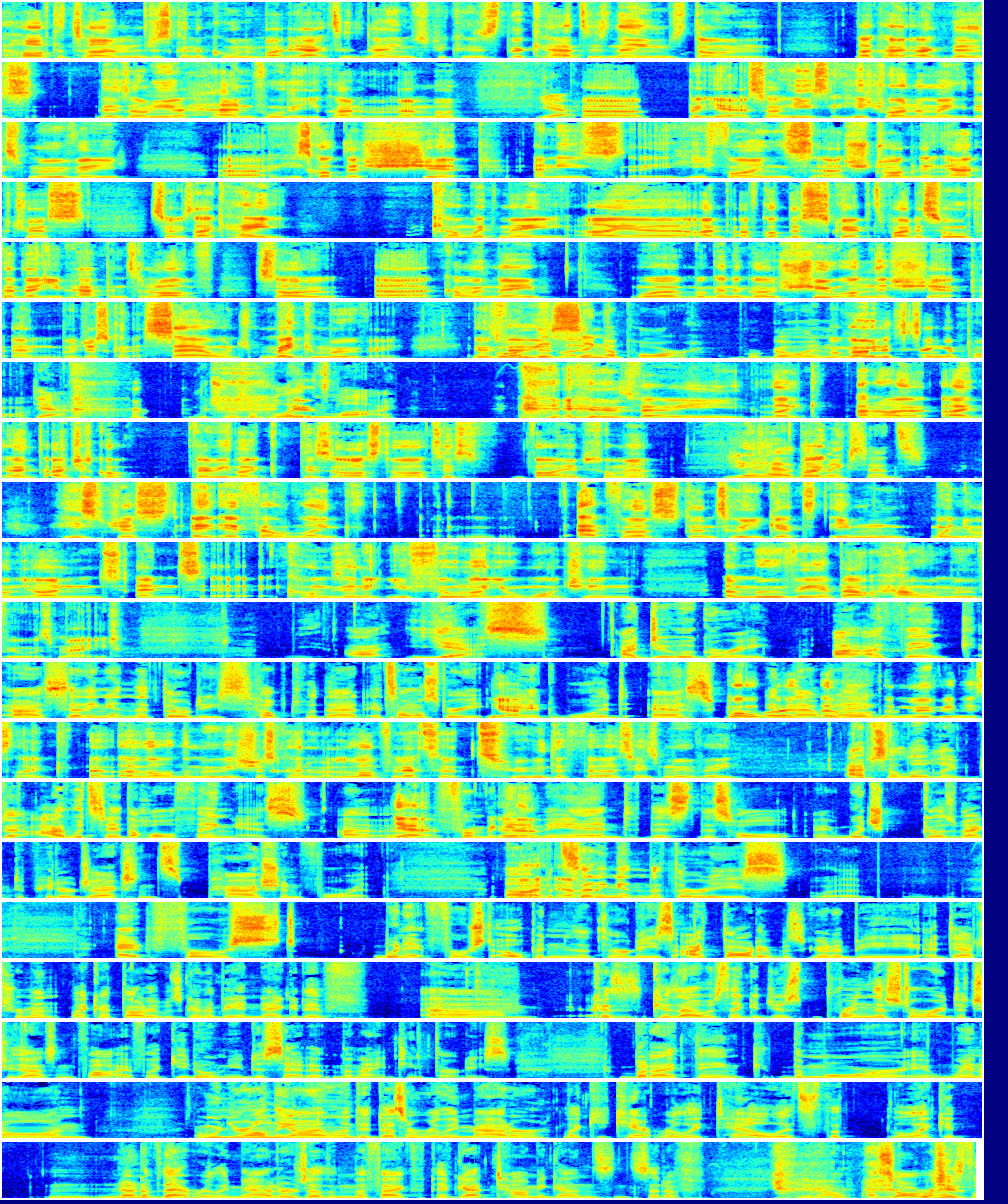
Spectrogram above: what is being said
half the time I'm just gonna call them by the actors' names because the characters' names don't like. I, I there's there's only a handful that you kind of remember. Yeah. Uh, but yeah, so he's he's trying to make this movie. Uh, he's got this ship, and he's he finds a struggling actress. So he's like, "Hey, come with me. I uh, I've, I've got the script by this author that you happen to love. So uh, come with me. We're we're gonna go shoot on this ship, and we're just gonna sail and make a movie. It we're going very, to like, Singapore. We're going. We're going to Singapore. Yeah, which was a blatant lie. It was very like I don't know. I, I I just got very like disaster artist vibes from it. Yeah, that like, makes sense he's just it, it, felt like at first until you get to, even when you're on the island and uh, Kong's in it, you feel like you're watching a movie about how a movie was made. Uh, yes, I do agree. I, I think uh, setting it in the 30s helped with that. It's almost very yeah. Ed Wood esque well, in a, that a way. lot of the movie is like a, a lot of the movie is just kind of a love letter to the 30s movie. Absolutely, I would say the whole thing is, uh, uh, yeah, from beginning yeah. to end. This this whole, which goes back to Peter Jackson's passion for it. Um, right, but yeah. setting it in the 30s, uh, at first, when it first opened in the 30s, I thought it was going to be a detriment. Like I thought it was going to be a negative. Um, because because I was thinking just bring the story to 2005. Like you don't need to set it in the 1930s. But I think the more it went on, and when you're on the island, it doesn't really matter. Like you can't really tell. It's the like it. None of that really matters, other than the fact that they've got Tommy guns instead of, you know, assault rifles.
